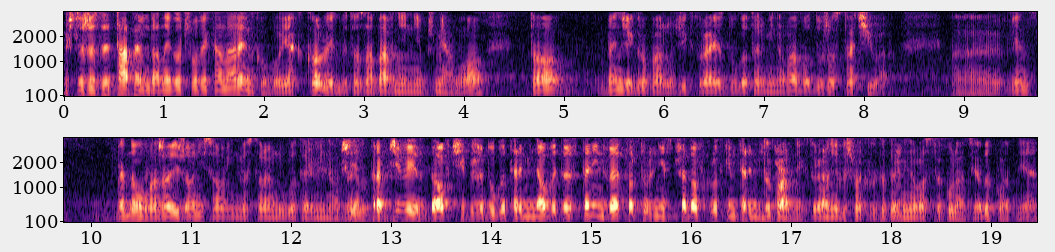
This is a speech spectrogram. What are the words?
myślę, że z etapem danego człowieka na rynku, bo jakkolwiek by to zabawnie nie brzmiało, to będzie grupa ludzi, która jest długoterminowa, bo dużo straciła. Więc będą uważali, że oni są inwestorem długoterminowym. Czyli jest prawdziwy jest dowcip, że długoterminowy to jest ten inwestor, który nie sprzedał w krótkim terminie. Dokładnie, któremu tak. nie wyszła krótkoterminowa spekulacja, dokładnie.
